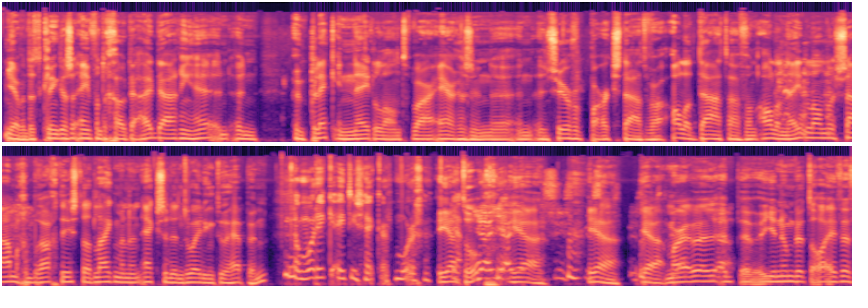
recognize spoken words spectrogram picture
Ja, want dat klinkt als een van de grote uitdagingen. Hè? Een, een, een plek in Nederland waar ergens een, een, een serverpark staat waar alle data van alle Nederlanders samengebracht is. Dat lijkt me een accident waiting to happen. Dan word ik ethisch hacker morgen. Ja, toch? Ja, ja, ja, precies, ja, ja, maar uh, je noemde het al even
